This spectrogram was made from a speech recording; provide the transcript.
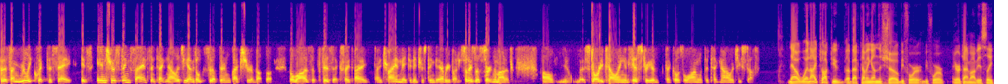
But as I'm really quick to say, it's interesting science and technology. I don't sit up there and lecture about the, the laws of physics. I, I, I try and make it interesting to everybody. So there's a certain amount of uh, you know storytelling and history that goes along with the technology stuff. Now, when I talked to you about coming on the show before before airtime, obviously,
